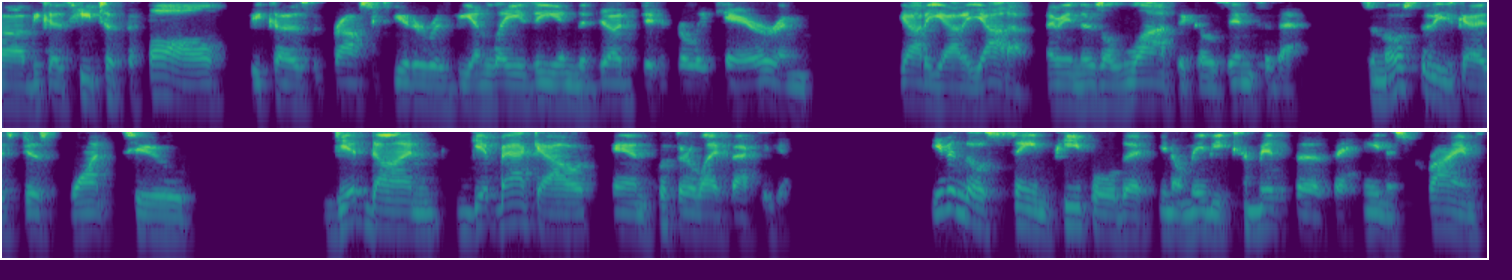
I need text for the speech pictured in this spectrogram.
uh, because he took the fall because the prosecutor was being lazy and the judge didn't really care and yada, yada, yada. I mean, there's a lot that goes into that. So most of these guys just want to get done, get back out and put their life back together. Even those same people that, you know, maybe commit the, the heinous crimes,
